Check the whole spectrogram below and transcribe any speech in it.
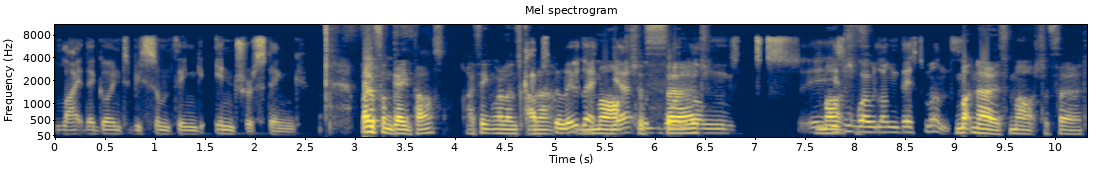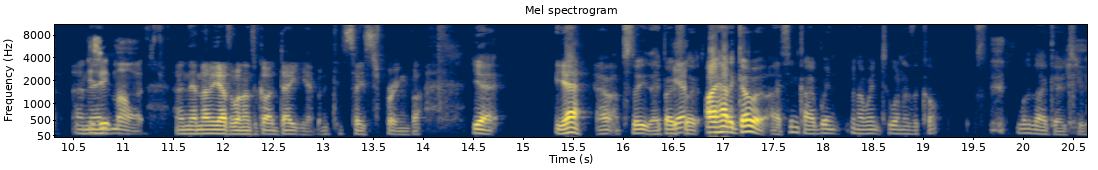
like they're going to be something interesting. Both on Game Pass. I think Wo Long's coming Absolutely. out March yeah. the third. Wolong's- March- Isn't Wolong this month? Ma- no, it's March the third. And Is then, it March? And then the other one hasn't got a date yet, but it did say spring. But yeah, yeah, oh, absolutely. They both look. I had a go at. I think I went when I went to one of the. Co- what did I go to?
